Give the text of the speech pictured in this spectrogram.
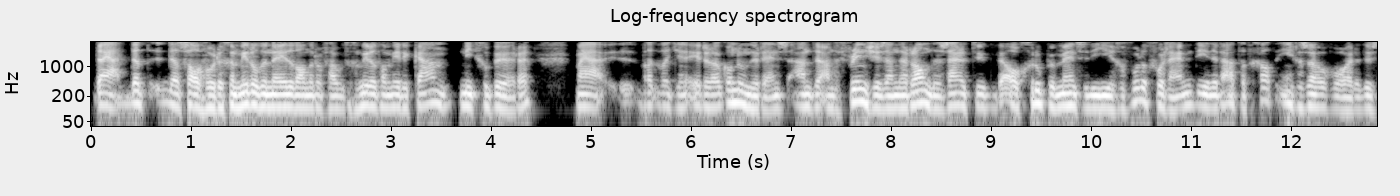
Nou ja, dat, dat zal voor de gemiddelde Nederlander of ook de gemiddelde Amerikaan niet gebeuren. Maar ja, wat, wat je eerder ook al noemde, Rens, aan de, aan de fringes, aan de randen, zijn natuurlijk wel groepen mensen die hier gevoelig voor zijn, die inderdaad dat gat ingezogen worden. Dus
